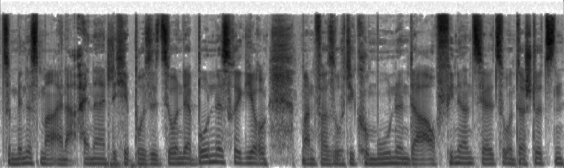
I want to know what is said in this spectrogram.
zumindest mal eine einheitliche Position der Bundesregierung. Man versucht die Kommunen da auch finanziell zu unterstützen.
